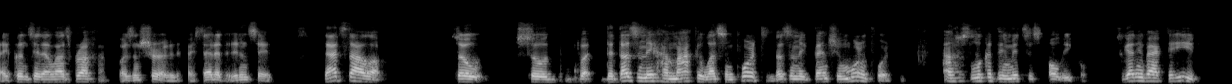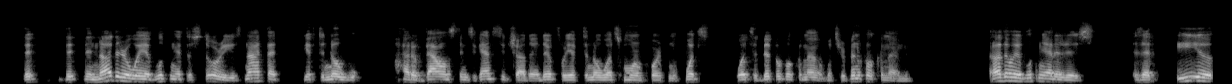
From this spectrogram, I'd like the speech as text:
I couldn't say that last bracha. Wasn't sure. If I said it, I didn't say it. That's the halach. So, so, but that doesn't make Hamapil less important. Doesn't make benching more important. I'm just look at the mitzvahs all equal. So, getting back to Eve, the, the, another way of looking at the story is not that you have to know how to balance things against each other, and therefore you have to know what's more important. What's what's a biblical commandment? What's a rabbinical commandment? Another way of looking at it is is that uh,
